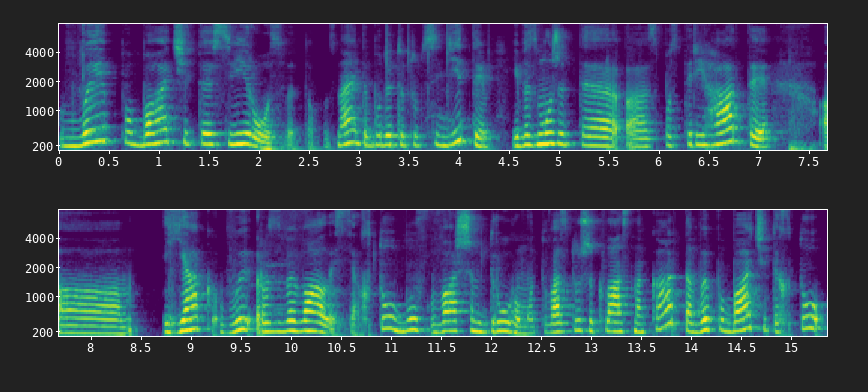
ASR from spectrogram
Ви побачите свій розвиток. Знаєте, будете тут сидіти, і ви зможете спостерігати, як ви розвивалися, хто був вашим другом. От у вас дуже класна карта, ви побачите, хто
